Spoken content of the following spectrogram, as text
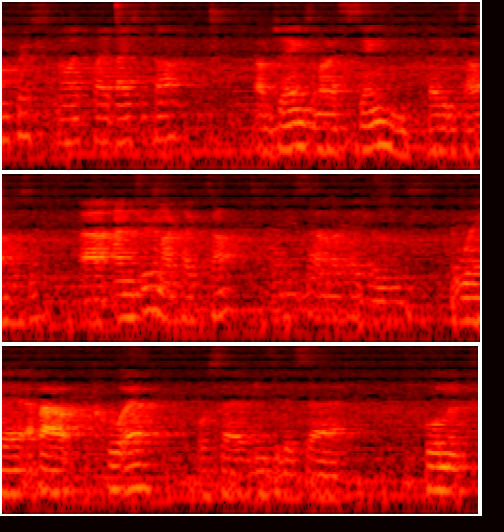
I'm Chris and I play bass guitar. I'm James and I sing and play guitar also. Uh, Andrew and I play guitar. And Sal and I play drums. We're about a quarter or so into this uh, four month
